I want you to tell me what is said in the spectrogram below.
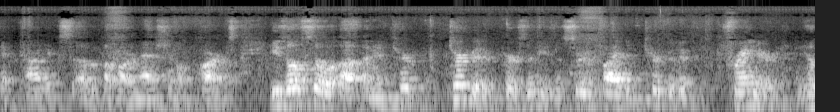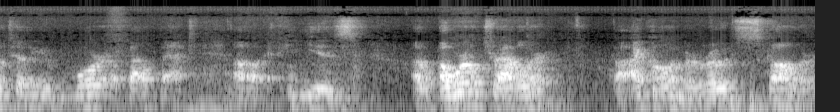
tectonics of, of our national parks. He's also uh, an inter- interpretive person. He's a certified interpretive trainer, and he'll tell you more about that. Uh, he is a, a world traveler. Uh, I call him a Rhodes Scholar,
